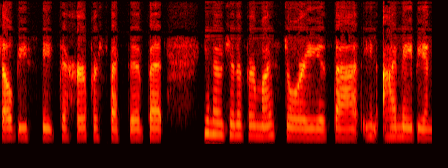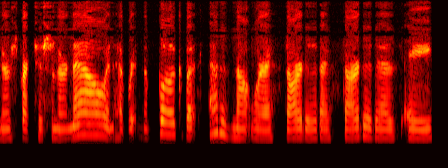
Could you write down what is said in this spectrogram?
Shelby speak to her perspective. But you know, Jennifer, my story is that you know, I may be a nurse practitioner now and have written a book, but that is not where I started. I started as a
